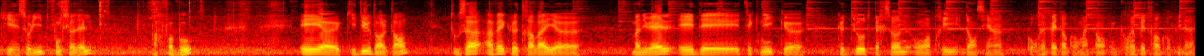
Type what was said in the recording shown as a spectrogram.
qui est solide, fonctionnel, parfois beau, et euh, qui dure dans le temps. Tout ça avec le travail euh, manuel et des techniques euh, que d'autres personnes ont appris d'anciens, qu'on répète encore maintenant et qu'on répétera encore plus tard.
